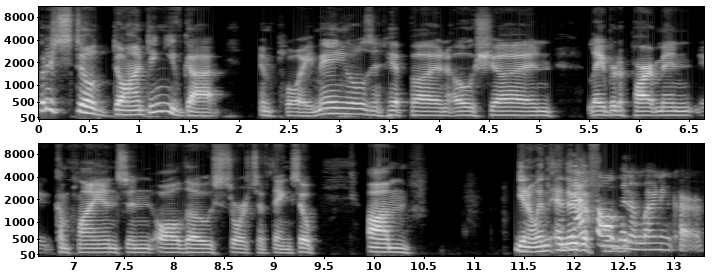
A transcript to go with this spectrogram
but it's still daunting. You've got employee manuals and HIPAA and OSHA and labor department eh, compliance and all those sorts of things. So um you know, and, and there's that's a, all been a learning curve.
